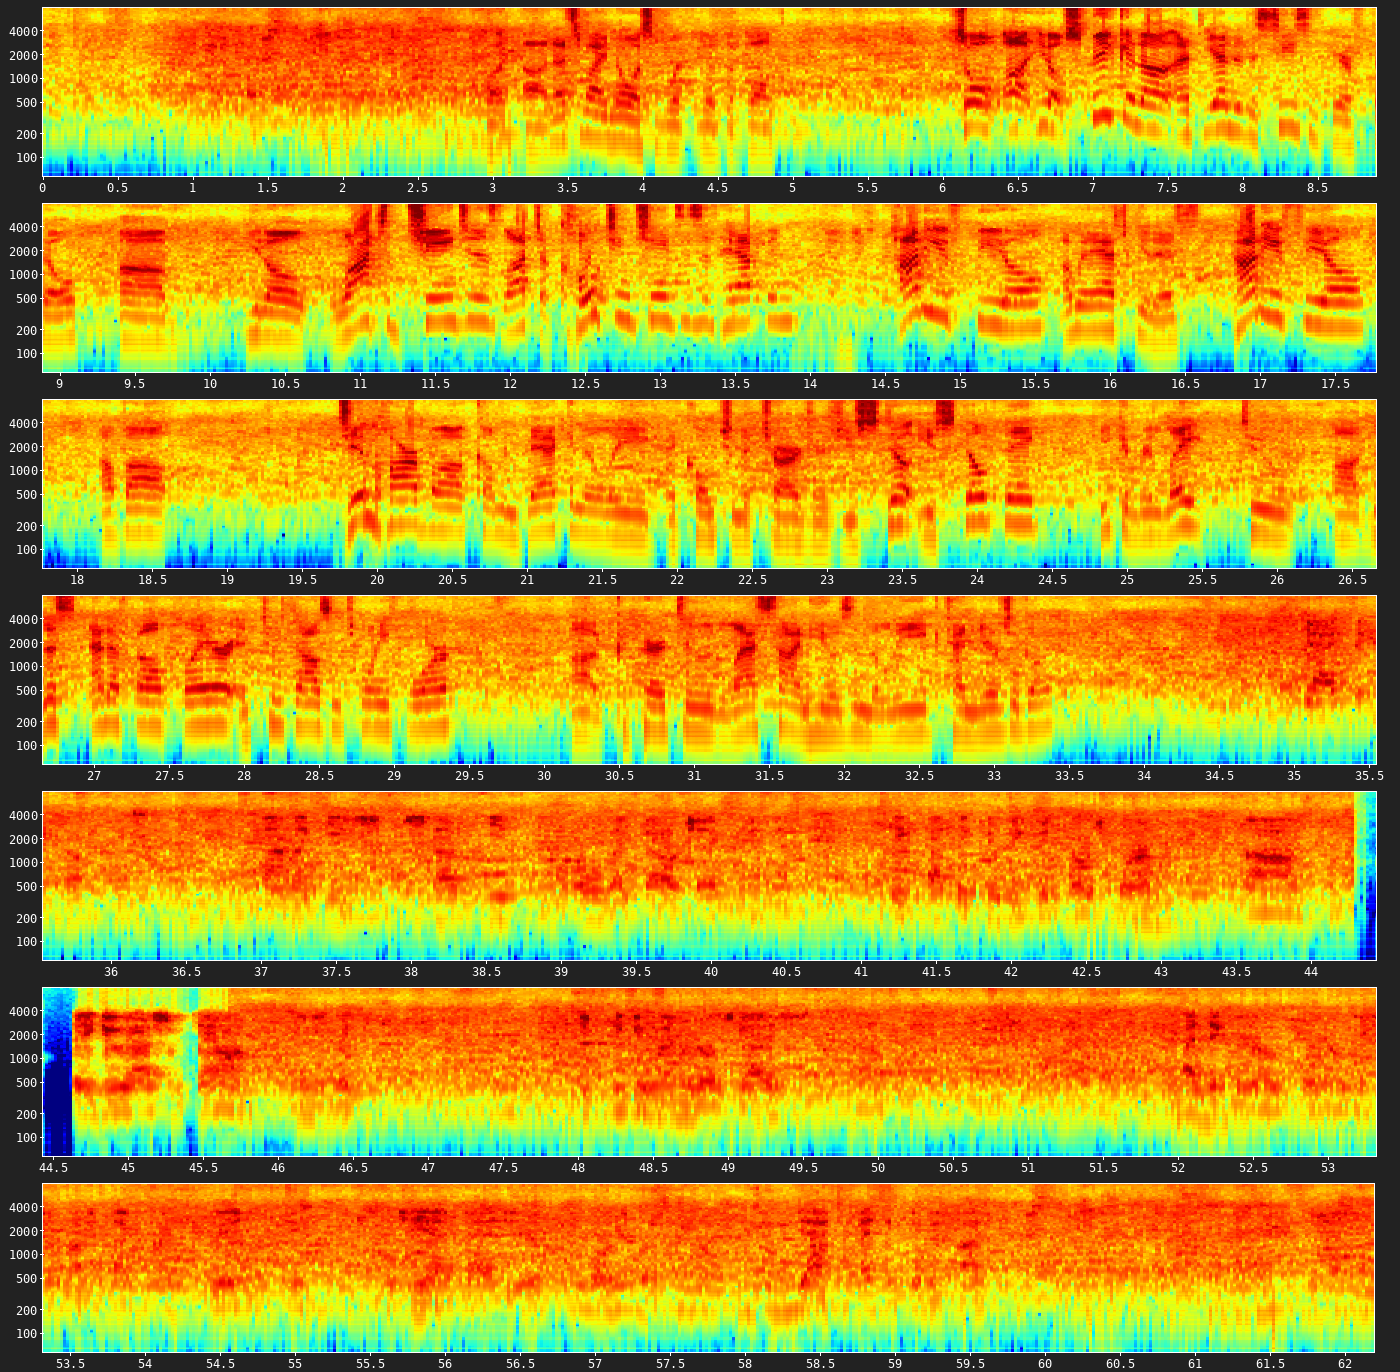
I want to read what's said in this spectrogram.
But uh, that's why I noticed with, with the Baltimore. So, uh, you know, speaking uh, at the end of the season here, Phil, um, you know, lots of changes, lots of coaching changes have happened. How do you feel? I'm going to ask you this. How do you feel about Jim Harbaugh coming back in the league and coaching the Chargers? You still, you still think he can relate to uh, this NFL player in 2024 uh, compared to the last time he was in the league 10 years ago? Yeah, I think so. It's not like he's stuck he's in a hole like Belichick. I think I think he'll be a good coach for him. Um, they do have some talent. I mean, they, he, he can win with those guys. Um, I think they're they're gonna lose their running back for he had a bad year. But yeah, I think he'll be fine.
